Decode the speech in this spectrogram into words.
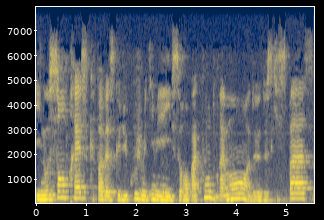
innocent presque. Enfin, parce que du coup, je me dis, mais il se rend pas compte vraiment de, de ce qui se passe.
